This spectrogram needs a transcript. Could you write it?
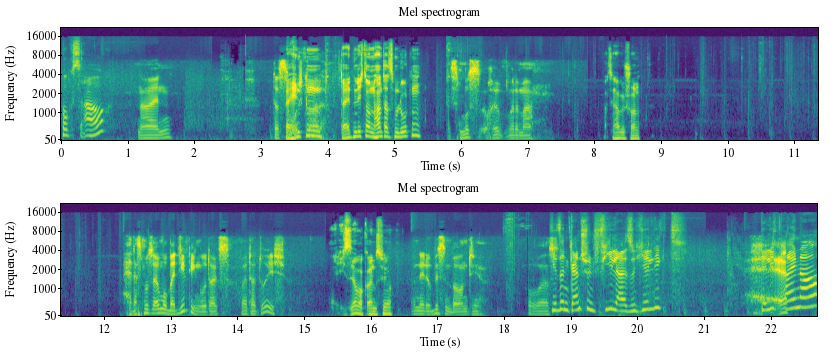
Fuchs auch? Nein. Das Da ich hinten, gerade. da hinten liegt noch ein Hunter zum Looten. Das muss. ir- warte mal. Ach, Den habe ich schon. Hä, das muss irgendwo bei dir liegen, Odax. Weiter durch. Ich sehe aber keins hier. Oh, ne, du bist ein Bounty. Wo war's? Hier sind ganz schön viele. Also hier liegt. Hier liegt einer.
